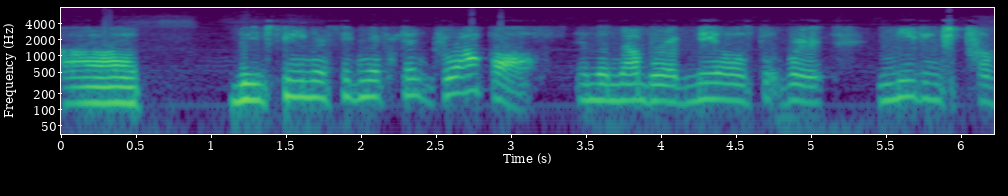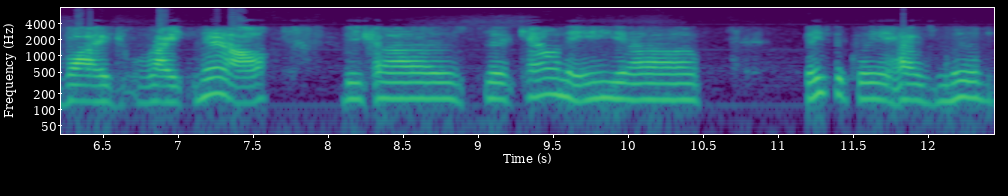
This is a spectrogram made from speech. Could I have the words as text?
uh, we've seen a significant drop off in the number of meals that we're needing to provide right now because the county uh, basically has moved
